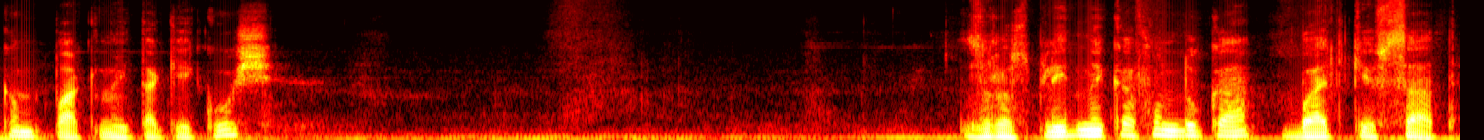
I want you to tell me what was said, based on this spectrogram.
Компактний такий кущ. З розплідника фундука батьків сад.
